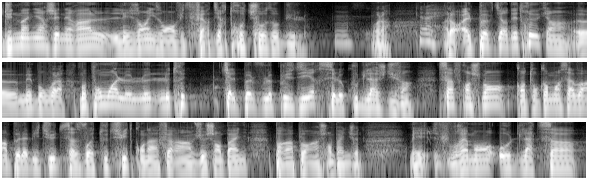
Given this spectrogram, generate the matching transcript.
d'une manière générale, les gens, ils ont envie de faire dire trop de choses aux bulles. Mmh. Voilà. Alors, elles peuvent dire des trucs, hein, euh, mais bon, voilà. Moi, pour moi, le truc qu'elles peuvent le plus dire, c'est le coup de l'âge du vin. Ça, franchement, quand on commence à avoir un peu l'habitude, ça se voit tout de suite qu'on a affaire à un vieux champagne par rapport à un champagne jeune. Mais vraiment, au-delà de ça,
